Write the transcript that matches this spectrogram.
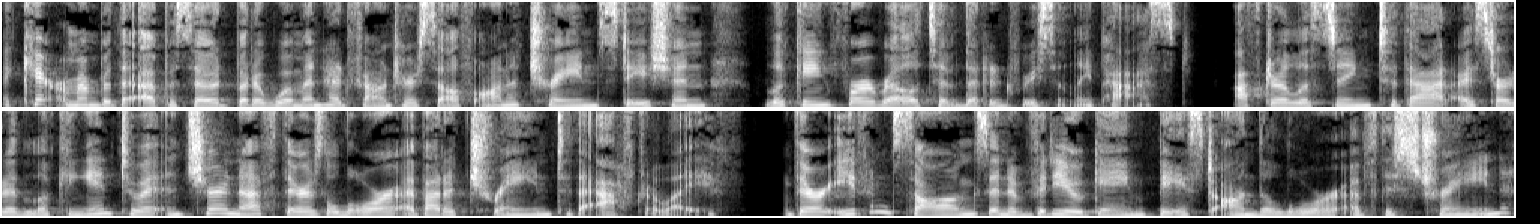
I can't remember the episode, but a woman had found herself on a train station looking for a relative that had recently passed. After listening to that, I started looking into it, and sure enough, there's lore about a train to the afterlife. There are even songs in a video game based on the lore of this train.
